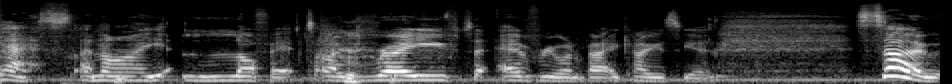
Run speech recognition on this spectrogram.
Yes, and I love it. I rave to everyone about Ecosia. So,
